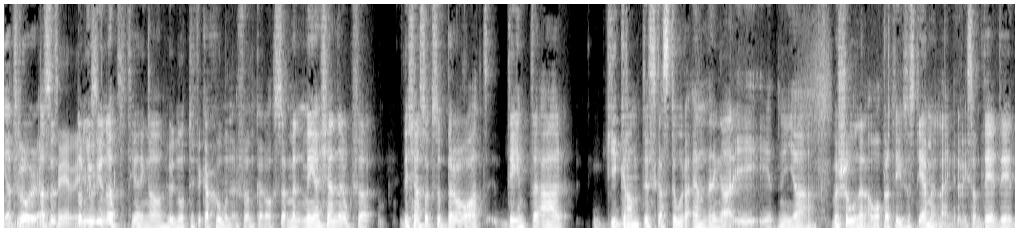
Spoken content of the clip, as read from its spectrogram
jag tror, alltså, de gjorde ju en uppdatering av hur notifikationer funkar också. Men, men jag känner också, det känns också bra att det inte är gigantiska stora ändringar i, i nya versioner av operativsystemen längre. Liksom. Det, det,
